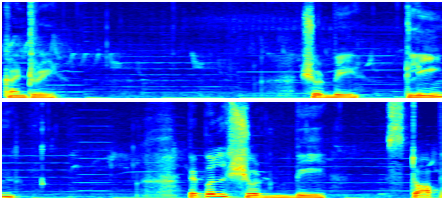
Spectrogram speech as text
country should be clean. People should be stopped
